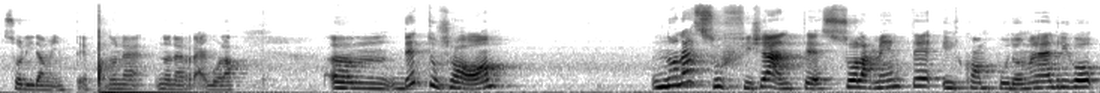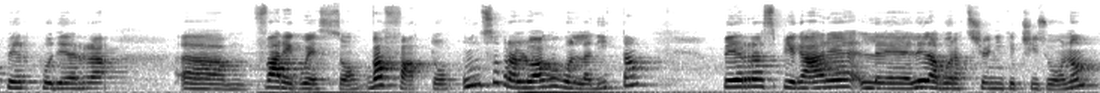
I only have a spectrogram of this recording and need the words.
solitamente, non è, non è regola. Um, detto ciò, non è sufficiente solamente il computo metrico per poter uh, fare questo. Va fatto un sopralluogo con la ditta per spiegare le, le, lavorazioni che ci sono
